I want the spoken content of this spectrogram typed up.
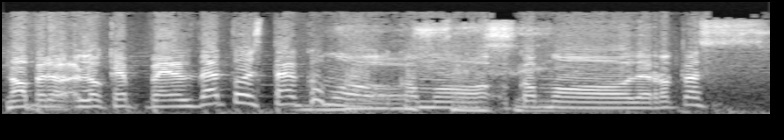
No, pero lo que pero el dato está como como sí. como derrotas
